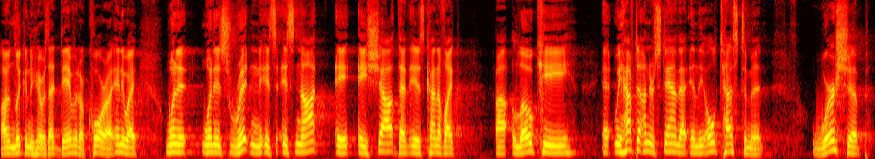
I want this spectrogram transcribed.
I'm looking here, was that David or Korah? Anyway, when, it, when it's written, it's, it's not a, a shout that is kind of like uh, low key. Eh, we have to understand that in the Old Testament, worship,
